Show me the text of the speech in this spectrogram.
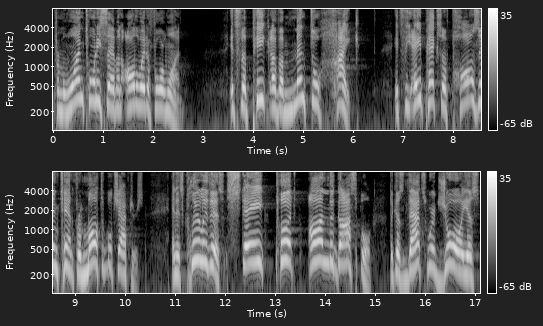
from 127 all the way to 4:1. It's the peak of a mental hike. It's the apex of Paul's intent for multiple chapters. And it's clearly this stay put on the gospel because that's where joy is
